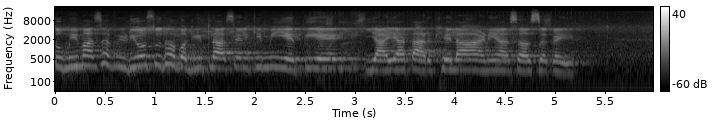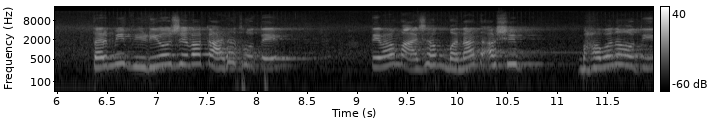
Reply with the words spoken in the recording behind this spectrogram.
तुम्ही माझा व्हिडिओसुद्धा बघितला असेल की मी येते या या तारखेला आणि असं असं काही. तर मी व्हिडिओ जेव्हा काढत होते तेव्हा माझ्या मनात अशी भावना होती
